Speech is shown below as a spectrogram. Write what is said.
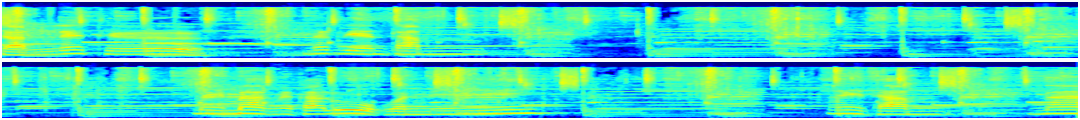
ฉันและเธอ นักเรียนทำไม่มากนะคะลูกวันนี้ ให้ทำหน้า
